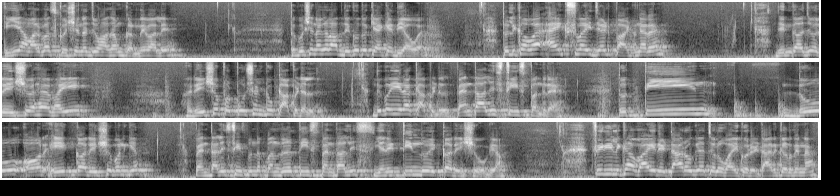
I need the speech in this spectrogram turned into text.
तो ये हमारे पास क्वेश्चन है, जो आज हम करने वाले हैं। तो क्वेश्चन अगर आप देखो तो क्या क्या दिया हुआ है? तो लिखा हुआ है एक्स वाई जेड पार्टनर है। जिनका जो रेशियो है भाई रेशियो प्रोपोर्शन टू कैपिटल देखो ये रहा कैपिटल पैंतालीस, तीस, पंद्रह। तो तीन, दो और एक का रेशियो बन गया। पैंतालीस, तीस, पंद्रह पंद्रह, तीस, पैंतालीस, यानी तीन, दो, एक का रेशियो हो गया। फिर ये लिखा वाई रिटायर हो गया, चलो वाई को रिटायर कर देना।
